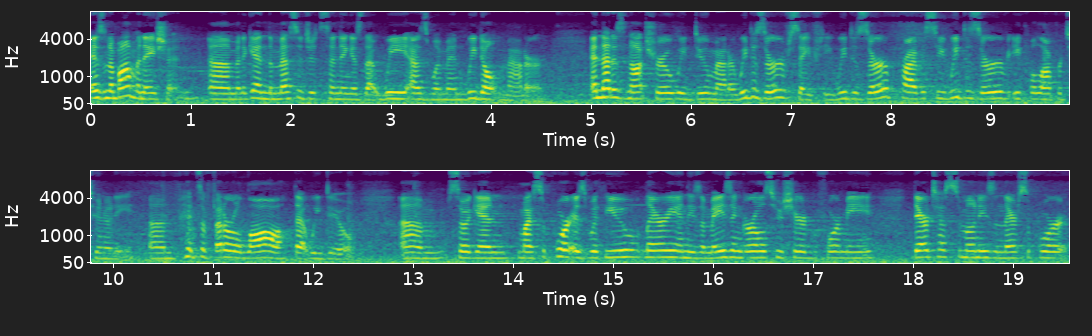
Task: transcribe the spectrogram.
is an abomination. Um, and again, the message it's sending is that we as women, we don't matter. And that is not true. We do matter. We deserve safety. We deserve privacy. We deserve equal opportunity. Um, it's a federal law that we do. Um, so, again, my support is with you, Larry, and these amazing girls who shared before me their testimonies and their support.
